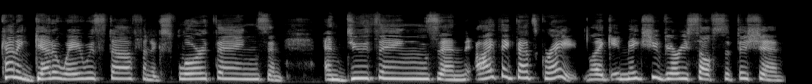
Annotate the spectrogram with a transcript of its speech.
kind of get away with stuff and explore things and and do things, and I think that's great. Like it makes you very self sufficient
